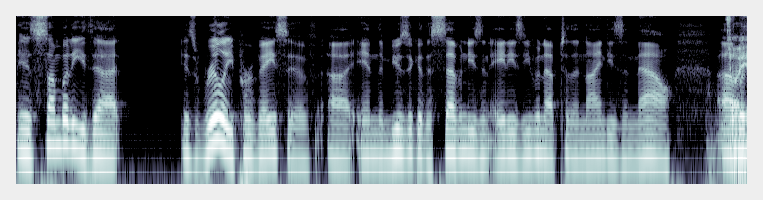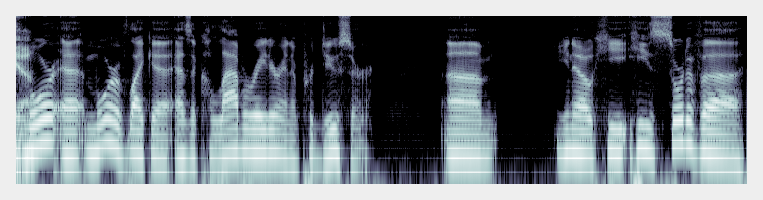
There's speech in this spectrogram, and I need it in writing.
is somebody that is really pervasive uh, in the music of the 70s and 80s, even up to the 90s and now. Uh, Oh, yeah. more uh, more of like a as a collaborator and a producer. Um, you know, he he's sort of a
